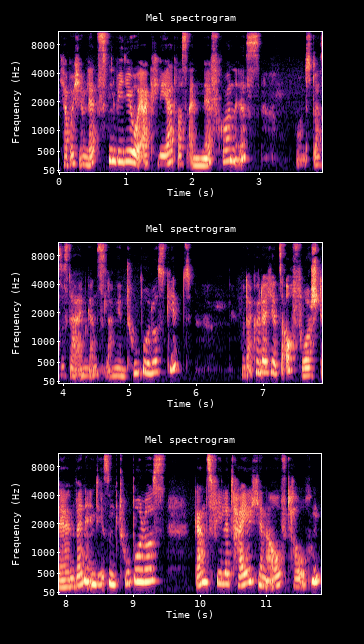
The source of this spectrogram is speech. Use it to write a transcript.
Ich habe euch im letzten Video erklärt, was ein Nephron ist und dass es da einen ganz langen Tubulus gibt. Und da könnt ihr euch jetzt auch vorstellen, wenn in diesem Tubulus ganz viele Teilchen auftauchen,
